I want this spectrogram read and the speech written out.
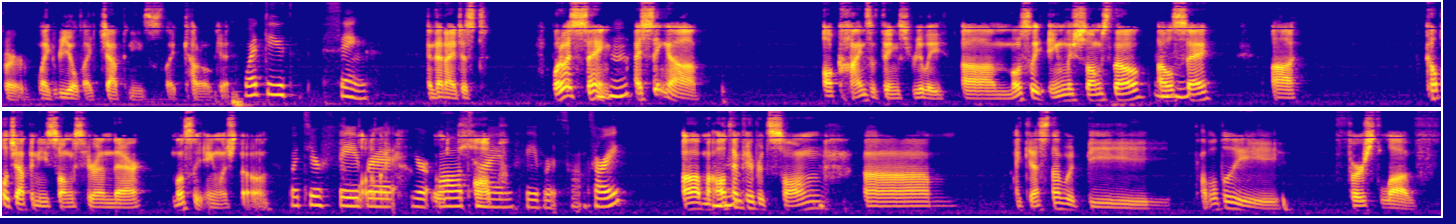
for like real like Japanese like karaoke What do you th- sing? and then I just what do I sing? Mhm. I sing uh all kinds of things really. Um, mostly English songs though, I will Mhm. say. Uh, a couple Japanese songs here and there. Mostly English though. What's your favorite, like, your all time favorite song? Sorry? Uh, my Mhm. all-time favorite song, um, I guess that would be probably First Love."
